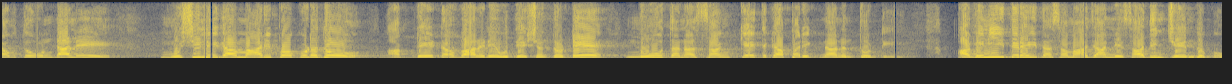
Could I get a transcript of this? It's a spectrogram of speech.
అవుతూ ఉండాలి. ముసిలిగా మారిపోకూడదు. అప్డేట్ అవ్వాలనే ఉద్దేశంతో నూతన సాంకేతిక పరిజ్ఞానంతో అవినీతి రహిత సమాజాన్ని సాధించేందుకు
